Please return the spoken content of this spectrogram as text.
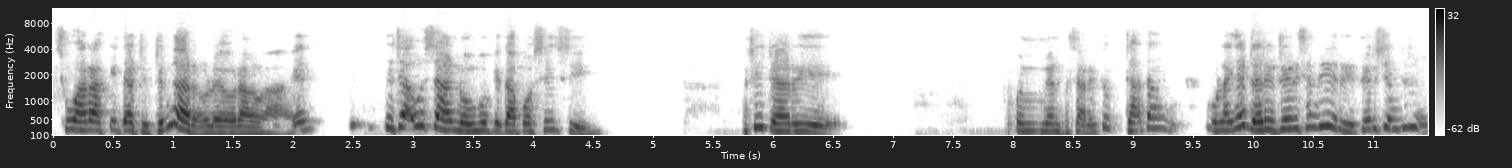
suara kita didengar oleh orang lain, tidak usah nunggu kita posisi. Jadi dari kepemimpinan besar itu datang mulainya dari diri sendiri. Diri sendiri.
